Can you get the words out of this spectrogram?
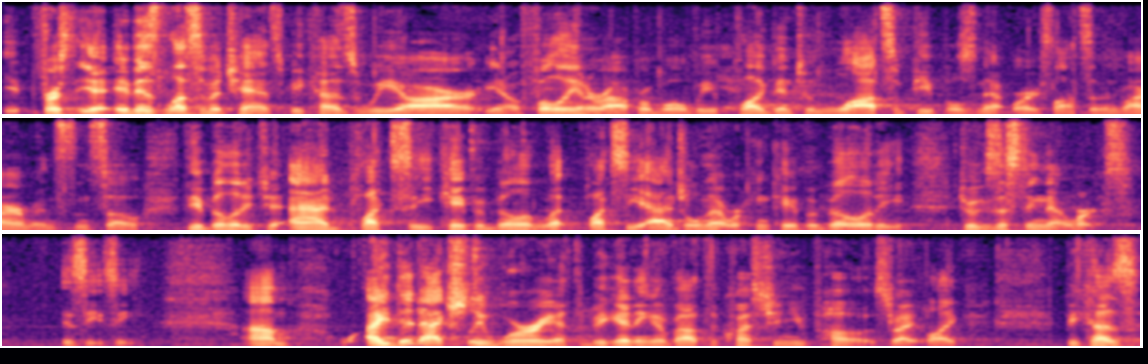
it- first, yeah, it is less of a chance because we are, you know, fully interoperable. We've plugged into lots of people's networks, lots of environments, and so the ability to add Plexxi capability, let Plexxi Agile networking capability to existing networks is easy. Um, I did actually worry at the beginning about the question you posed, right? Like, because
